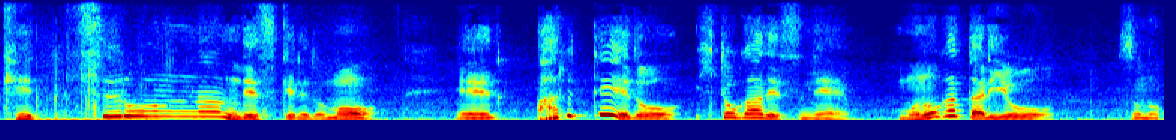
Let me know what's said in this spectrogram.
結論なんですけれども、えーある程度人がですね物語をその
